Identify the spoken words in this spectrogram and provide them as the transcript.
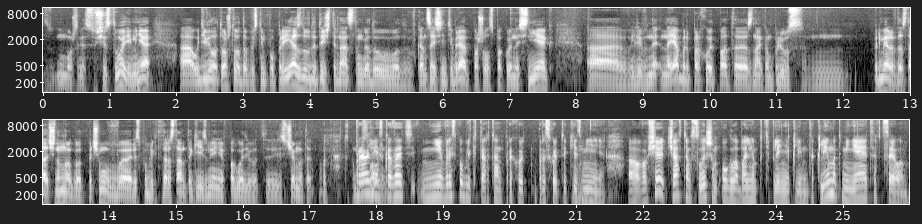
ну, можно сказать, существую, и меня а, удивило то, что, допустим, по приезду в 2013 году, вот, в конце сентября пошел спокойно снег, а, или в ноябрь проходит под э, знаком плюс. Примеров достаточно много. Вот почему в Республике Татарстан такие изменения в погоде? Вот э, с чем это? Вот тут правильнее сказать, не в Республике Татарстан происходят, происходят такие mm -hmm. изменения. А, вообще часто слышим о глобальном потеплении климата. Климат меняется в целом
